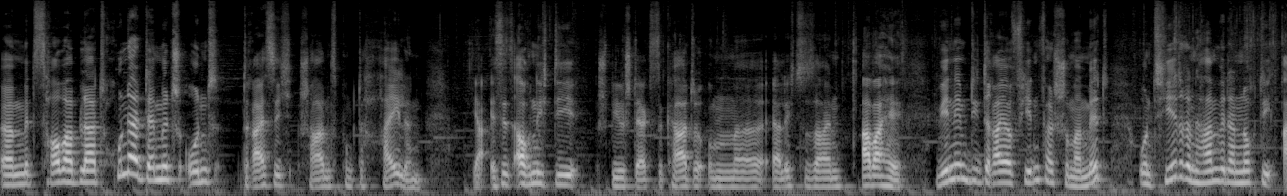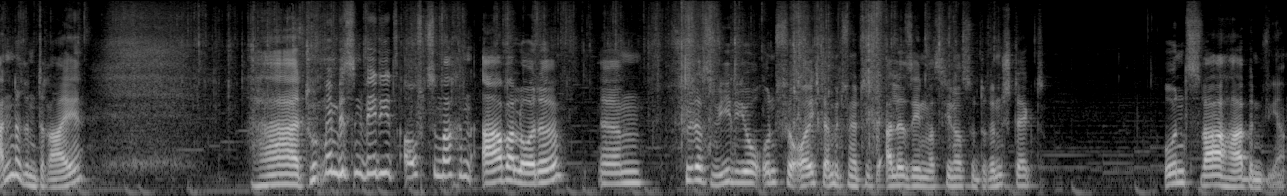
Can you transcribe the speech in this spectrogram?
Äh, mit Zauberblatt, 100 Damage und 30 Schadenspunkte heilen ja, ist jetzt auch nicht die spielstärkste Karte, um äh, ehrlich zu sein. Aber hey, wir nehmen die drei auf jeden Fall schon mal mit. Und hier drin haben wir dann noch die anderen drei. Ah, tut mir ein bisschen weh, die jetzt aufzumachen. Aber Leute, ähm, für das Video und für euch, damit wir natürlich alle sehen, was hier noch so drin steckt. Und zwar haben wir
